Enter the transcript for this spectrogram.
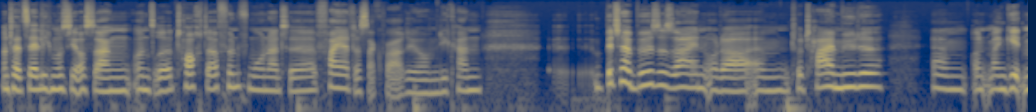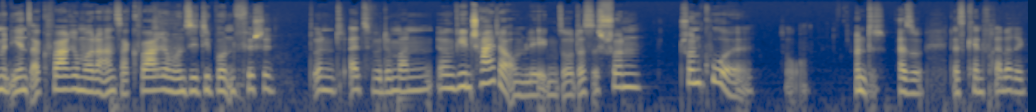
Und tatsächlich muss ich auch sagen, unsere Tochter, fünf Monate, feiert das Aquarium. Die kann äh, bitterböse sein oder ähm, total müde. Ähm, und man geht mit ihr ins Aquarium oder ans Aquarium und sieht die bunten Fische und als würde man irgendwie einen Schalter umlegen. So, das ist schon, schon cool. So. Und also, das kennt Frederik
